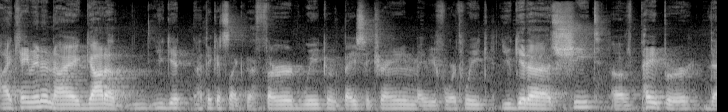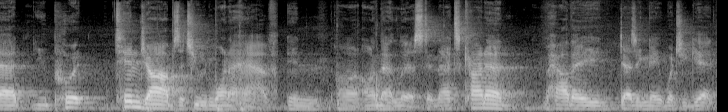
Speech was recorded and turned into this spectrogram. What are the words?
I came in and I got a, you get, I think it's like the third week of basic training, maybe fourth week. You get a sheet of paper that you put 10 jobs that you would want to have in uh, on that list. And that's kind of how they designate what you get.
